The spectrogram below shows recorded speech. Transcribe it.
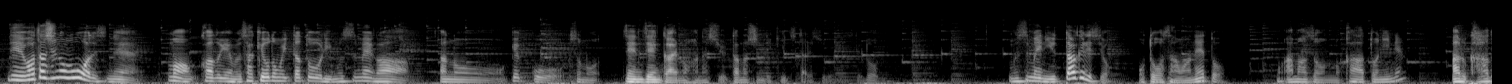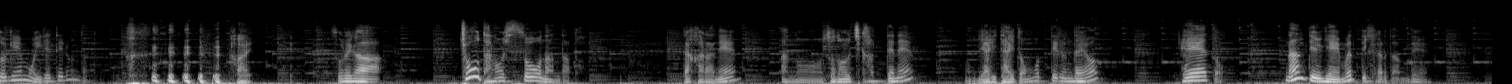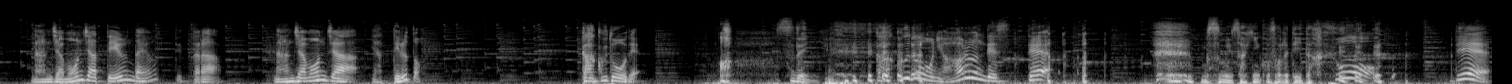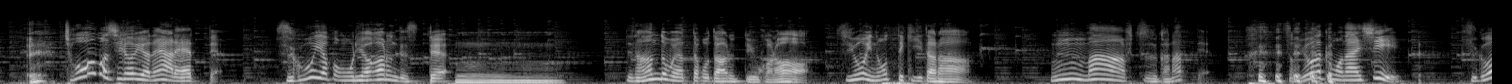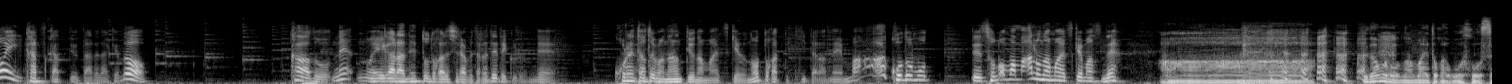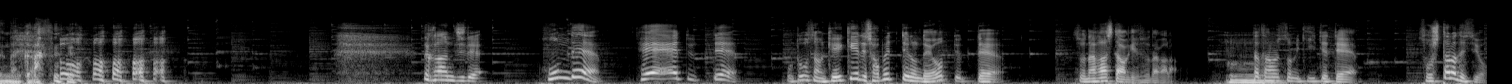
で私の方はですねまあカードゲーム先ほども言った通り娘があの結構その前々回の話を楽しんで聞いてたりするんですけど娘に言ったわけですよ。お父さんはねとアマゾンのカートにねあるカードゲームを入れてるんだと はい。それが超楽しそうなんだと。だからね、あのそのうち買ってね、やりたいと思ってるんだよ。へえと。なんていうゲームって聞かれたんで、なんじゃもんじゃって言うんだよって言ったら、なんじゃもんじゃやってると。学童で。すでに、学童にあるんですって。娘に先に越されていた。そう。で、超面白いよね、あれって。すごいやっぱ盛り上がるんですって。うーん。で、何度もやったことあるって言うから、強いのって聞いたら、うん、まあ、普通かなって。そう弱くもないし、すごい勝つかって言うとあれだけど、カードね、の絵柄ネットとかで調べたら出てくるんで、これ例えば何ていう名前つけるのとかって聞いたらね、まあ、子供ってそのままの名前つけますね。あー、果物の名前とか多そうですね、なんか。って感じで。ほんで、へーって言って、お父さん KK で喋ってるんだよって言って、そう流したわけですよ、だから。楽しそうに聞いてて、そしたらですよ、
